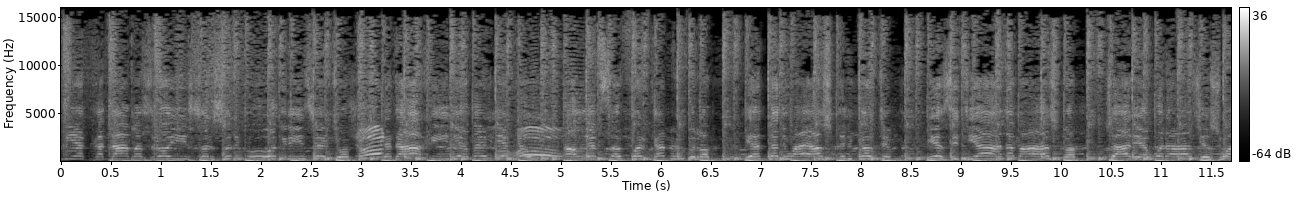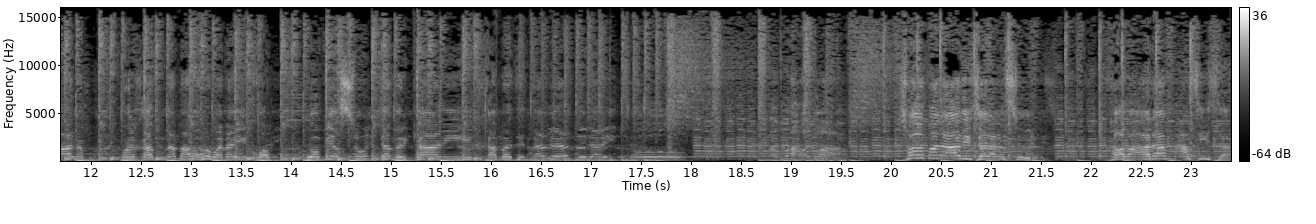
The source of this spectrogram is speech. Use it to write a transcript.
لە بەرداری یاڵە زوار دەمیە کە تا مەزرۆی سرسرگ و وەگریزە تۆم لەداخی لێمەلێکە ئەڵێم سەفەرکە من بڕم هێندە دوای عشقر کەوتم هێزیتیانە ماسمم جارێ وەراجێ جوانم. من خەم نەماوە نەی خۆم بۆ بێسون دەمرکانی خەمەد نەبێ برەی تۆ الله الله. چامان ئاری جەرە لە سوور خاڵە ئارام عزیزە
